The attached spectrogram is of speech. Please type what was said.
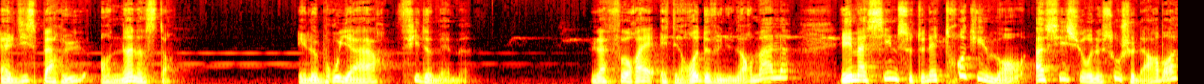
elle disparut en un instant. Et le brouillard fit de même. La forêt était redevenue normale, et Massim se tenait tranquillement assis sur une souche d'arbre,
